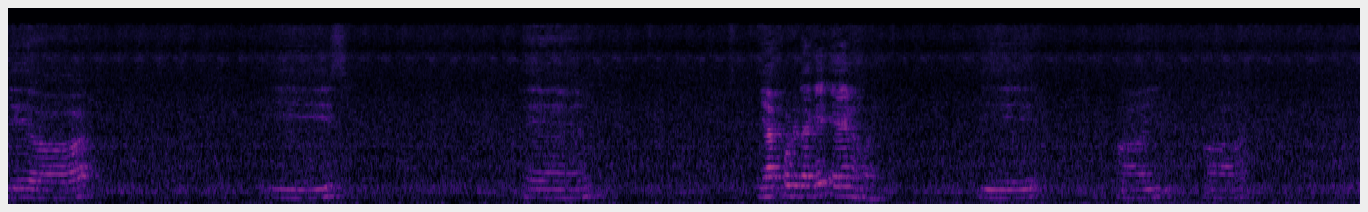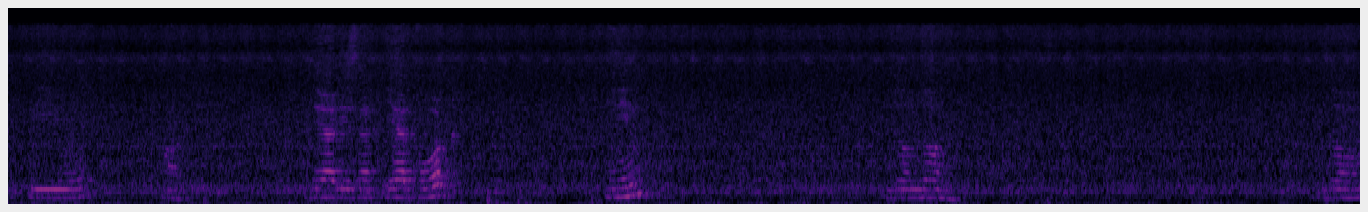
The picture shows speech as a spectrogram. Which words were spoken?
there is এয়ারপোর্টের আগে এন হয় I R U R there is an airport in Dumdum Dum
